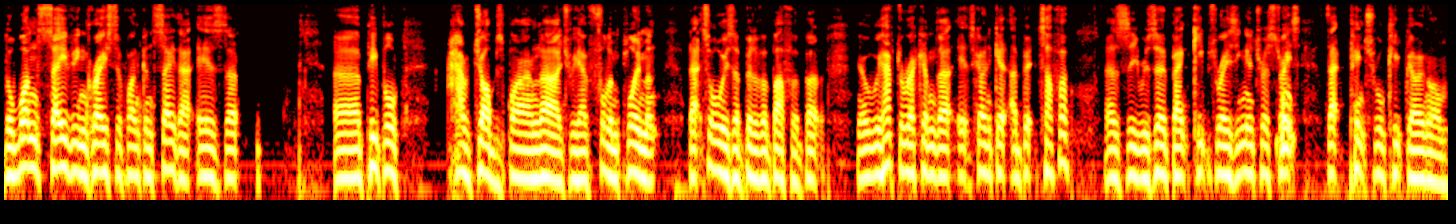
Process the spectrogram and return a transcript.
the one saving grace, if one can say that, is that uh, people have jobs by and large. We have full employment. That's always a bit of a buffer, but you know we have to reckon that it's going to get a bit tougher as the Reserve Bank keeps raising interest rates. that pinch will keep going on.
